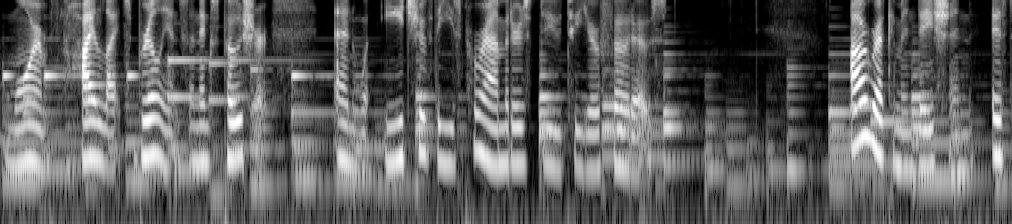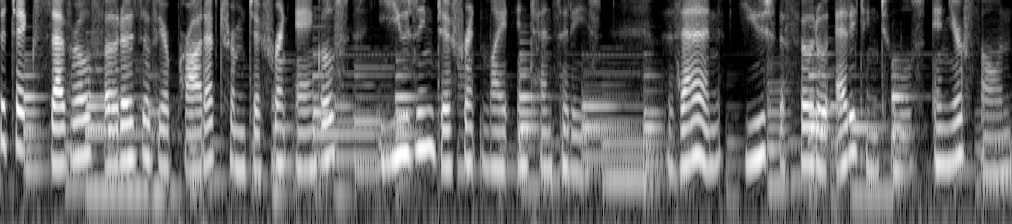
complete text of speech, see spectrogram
warmth, highlights, brilliance, and exposure, and what each of these parameters do to your photos. Our recommendation is to take several photos of your product from different angles using different light intensities. Then use the photo editing tools in your phone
